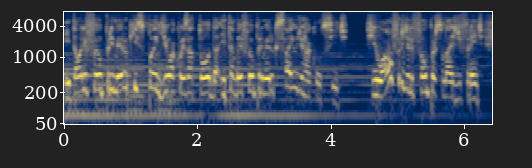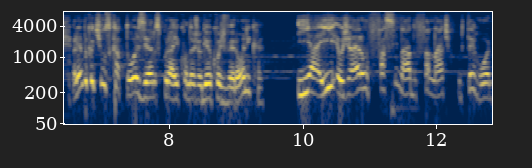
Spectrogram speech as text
Então ele foi o primeiro que expandiu a coisa toda e também foi o primeiro que saiu de Raccoon City. E o Alfred ele foi um personagem diferente. Eu lembro que eu tinha uns 14 anos por aí quando eu joguei o Code Verônica. E aí eu já era um fascinado, fanático por terror.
